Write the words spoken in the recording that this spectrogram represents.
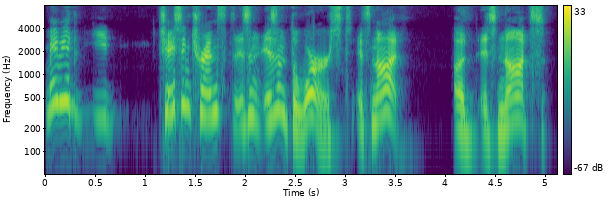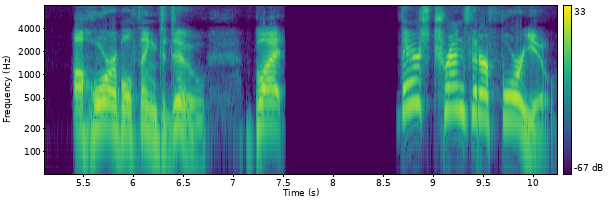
maybe it, you, chasing trends isn't isn't the worst. It's not a it's not a horrible thing to do, but there's trends that are for you.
